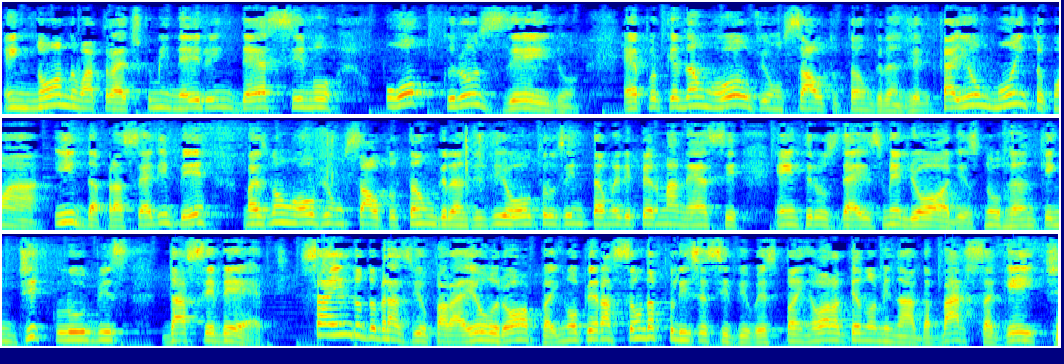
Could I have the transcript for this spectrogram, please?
em nono o Atlético Mineiro, em décimo o Cruzeiro é porque não houve um salto tão grande. Ele caiu muito com a ida para a Série B, mas não houve um salto tão grande de outros, então ele permanece entre os 10 melhores no ranking de clubes da CBF. Saindo do Brasil para a Europa, em operação da Polícia Civil Espanhola denominada Barça Gate,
